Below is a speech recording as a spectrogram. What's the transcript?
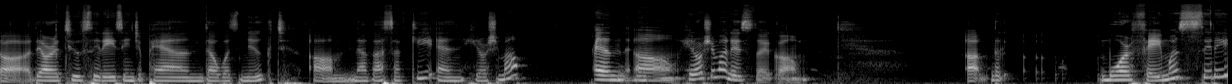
uh, there are two cities in Japan that was nuked, um, Nagasaki and Hiroshima. And Mm-hmm. um, Hiroshima is like um, uh, the more famous city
